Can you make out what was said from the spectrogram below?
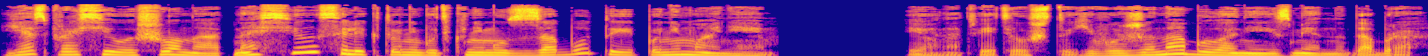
Я спросила Шона, относился ли кто-нибудь к нему с заботой и пониманием. И он ответил, что его жена была неизменно добра.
